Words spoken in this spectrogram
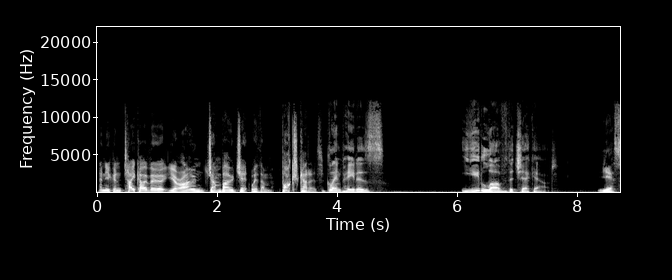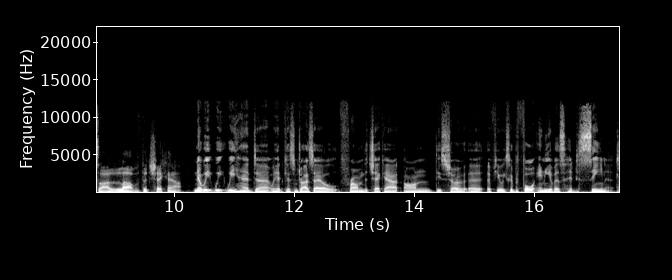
and you can take over your own jumbo jet with them. Box cutters. Glenn Peters, you love the checkout. Yes, I love the checkout. Now we we, we had uh, we had Kirsten Drysdale from the checkout on this show uh, a few weeks ago before any of us had seen it,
